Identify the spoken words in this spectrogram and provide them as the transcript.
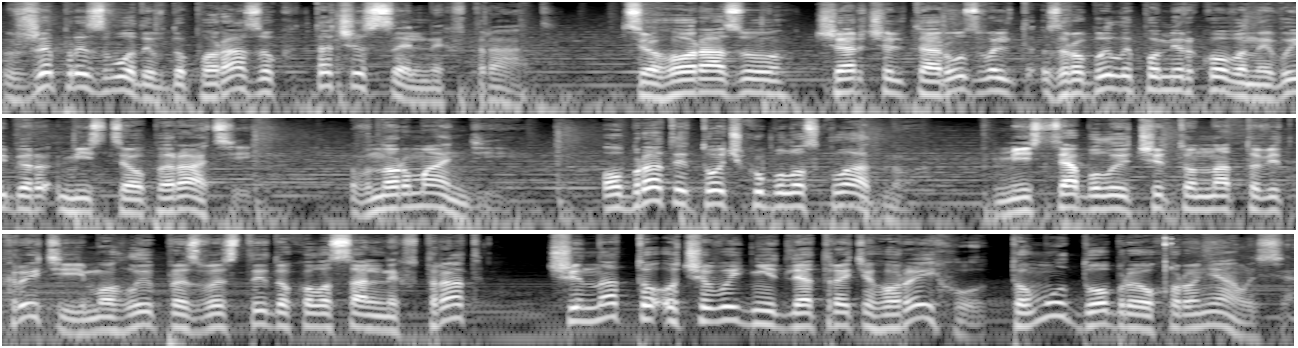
вже призводив до поразок та чисельних втрат. Цього разу Черчилль та Рузвельт зробили поміркований вибір місця операції в Нормандії. Обрати точку було складно. Місця були чи то надто відкриті і могли призвести до колосальних втрат, чи надто очевидні для Третього рейху, тому добре охоронялися.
